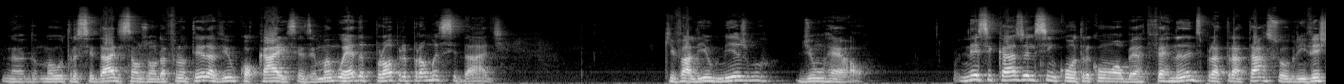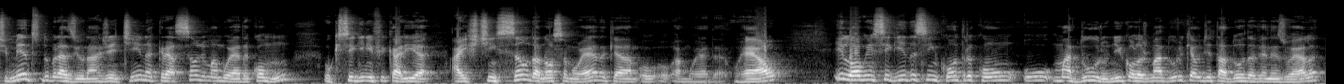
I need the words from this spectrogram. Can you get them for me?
Numa outra cidade, São João da Fronteira, havia o cocais, quer dizer, uma moeda própria para uma cidade, que valia o mesmo de um real. Nesse caso, ele se encontra com o Alberto Fernandes para tratar sobre investimentos do Brasil na Argentina, a criação de uma moeda comum, o que significaria a extinção da nossa moeda, que é a, a moeda o real, e logo em seguida se encontra com o Maduro, Nicolás Maduro, que é o ditador da Venezuela,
